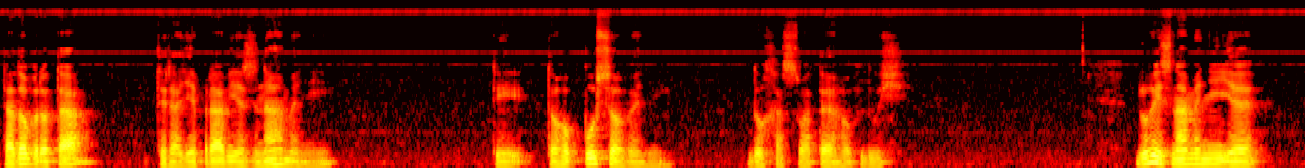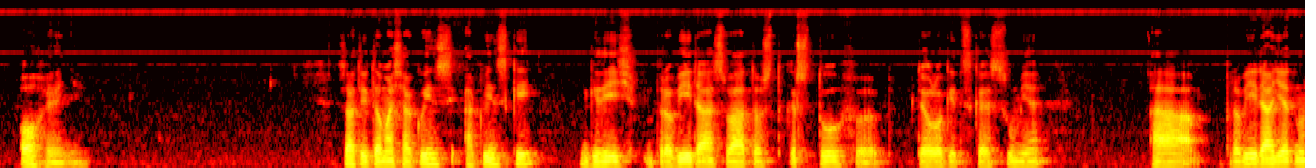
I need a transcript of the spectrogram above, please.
Ta dobrota, která je právě znamení ty, toho působení Ducha Svatého v duši. Druhý znamení je oheň. Svatý Tomáš Akvinsky, když provídá svátost krstu v teologické sumě a provídá jednu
